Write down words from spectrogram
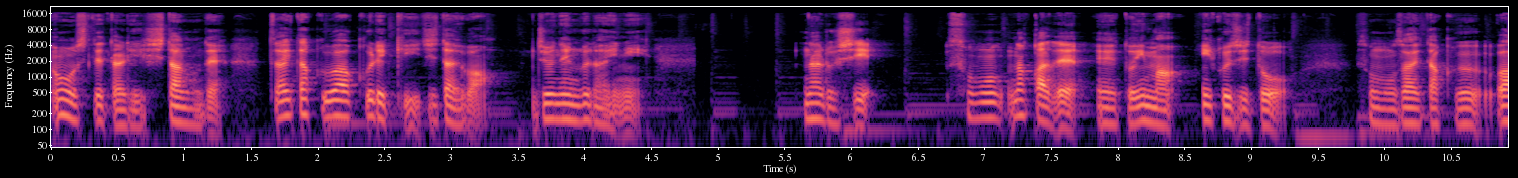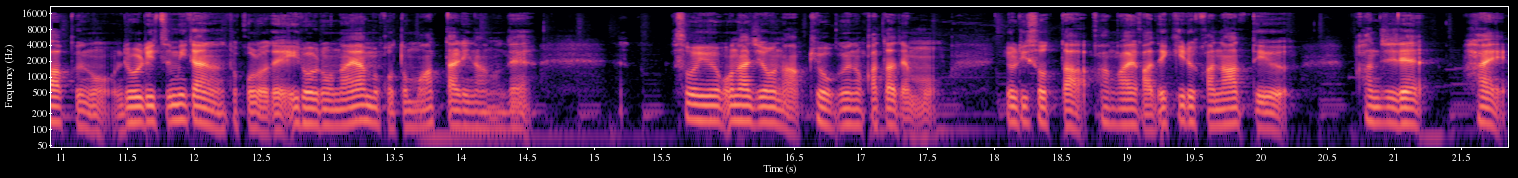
をしてたりしたので、在宅ワーク歴自体は10年ぐらいになるし、その中で、えっ、ー、と、今、育児と、その在宅ワークの両立みたいなところでいろいろ悩むこともあったりなので、そういう同じような境遇の方でも寄り添った考えができるかなっていう感じで、はい。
